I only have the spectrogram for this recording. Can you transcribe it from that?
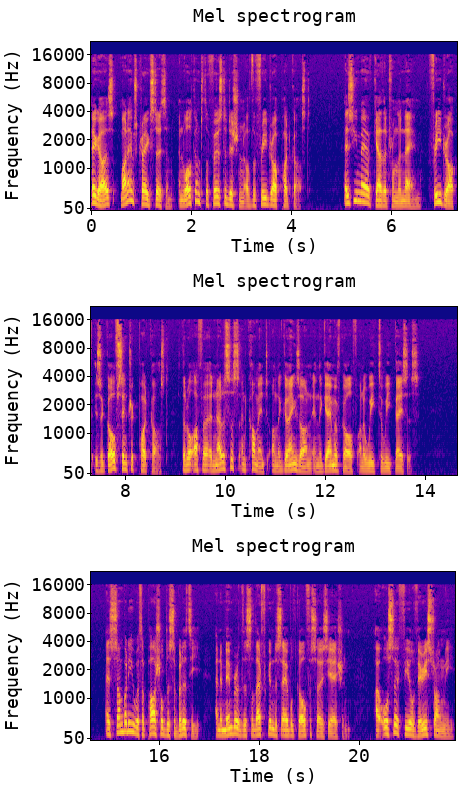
Hey guys, my name's Craig Sturton, and welcome to the first edition of the Free Drop podcast. As you may have gathered from the name, Free Drop is a golf centric podcast that will offer analysis and comment on the goings on in the game of golf on a week to week basis. As somebody with a partial disability and a member of the South African Disabled Golf Association, I also feel very strongly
